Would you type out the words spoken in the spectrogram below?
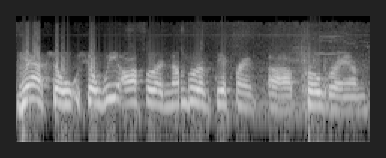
Yeah, so so we offer a number of different uh, programs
